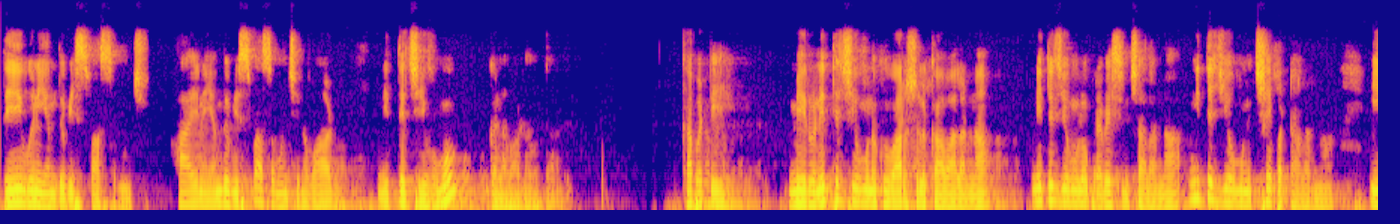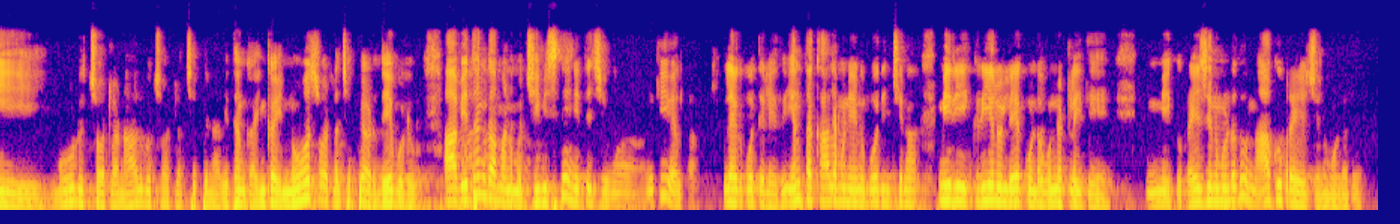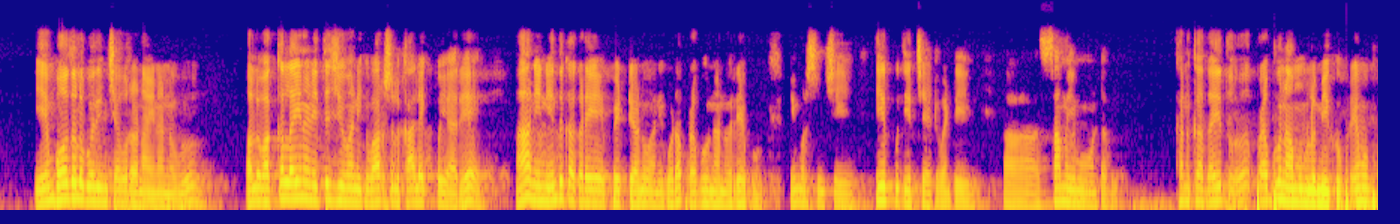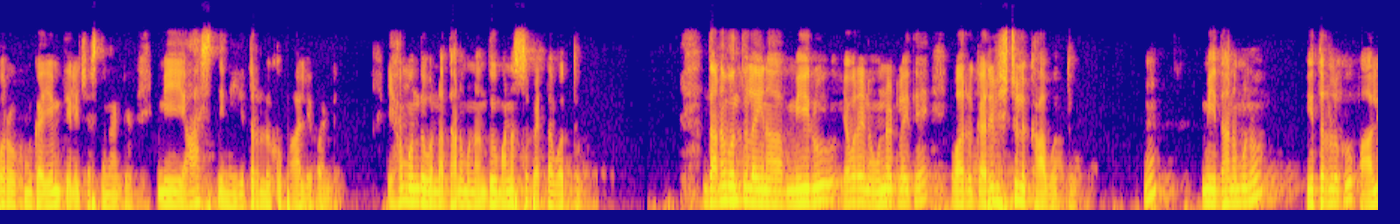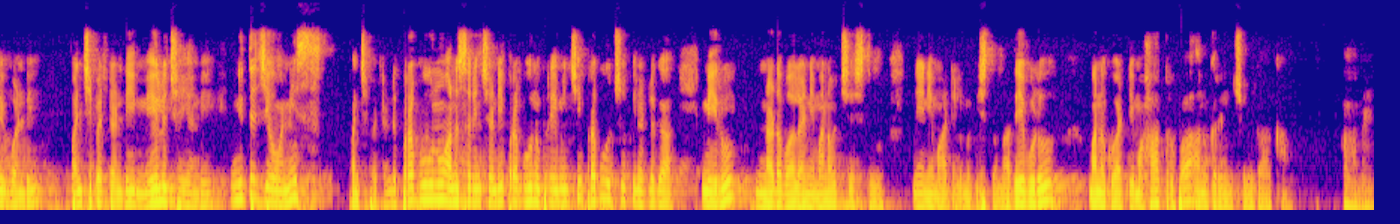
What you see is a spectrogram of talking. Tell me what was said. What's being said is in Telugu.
దేవుని ఎందు విశ్వాసం ఉంచు ఆయన ఎందు విశ్వాసం ఉంచిన వాడు నిత్య జీవము గలవాడవుతాడు. కాబట్టి మీరు నిత్య జీవమునకు వారసులు కావాలన్నా నిత్య జీవంలో ప్రవేశించాలన్నా నిత్య జీవమును చేపట్టాలన్నా ఈ మూడు చోట్ల నాలుగు చోట్ల చెప్పిన విధంగా ఇంకా ఎన్నో చోట్ల చెప్పాడు దేవుడు. ఆ విధంగా మనము జీవిస్తే నిత్య జీవానికి వెళ్తాం. లేకపోతే లేదు. ఎంతకాలము నేను బోధించినా మీరు ఈ క్రియలు లేకుండా ఉన్నట్లయితే మీకు ప్రయోజనం ఉండదు నాకు ప్రయోజనం ఉండదు ఏం బోధలు బోధించావురా నాయన నువ్వు? వాళ్ళు ఒక్కలైన నిత్య జీవానికి వారసులు కాలేకపోయారే? ఆ, నేను ఎందుకు అక్కడే పెట్టాను అని కూడా ప్రభు నన్ను రేపు విమర్శించి తీర్పు తీర్చేటువంటి సమయం సమయము ఉంటుంది. కనుక దయతో ప్రభు నామంలో మీకు ప్రేమపూర్వకంగా ఏం తెలియచేస్తానంటే మీ ఆస్తిని ఇతరులకు పాలివ్వండి. ఇహముందు ఉన్న ధనమునందు మనస్సు పెట్టవద్దు. ధనవంతులైన మీరు ఎవరైనా ఉన్నట్లయితే వారు గర్విష్ఠులు కావద్దు. మీ ధనమును ఇతరులకు పాలివ్వండి. పంచిపెట్టండి మేలు చేయండి నిత్య జీవాన్ని పంచిపెట్టండి. ప్రభువును అనుసరించండి ప్రభువును ప్రేమించి ప్రభువు చూపినట్లుగా మీరు నడవాలని మనవి చేస్తూ నేను ఈ మాటలు ముగిస్తున్నా. దేవుడు మనకు అట్టి మహాకృప అనుగ్రహించును గాక ఆమె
